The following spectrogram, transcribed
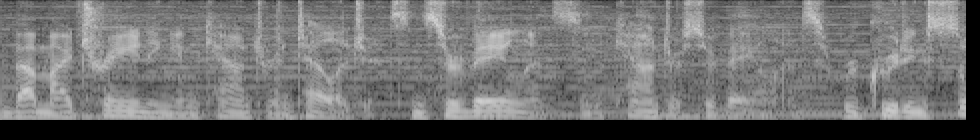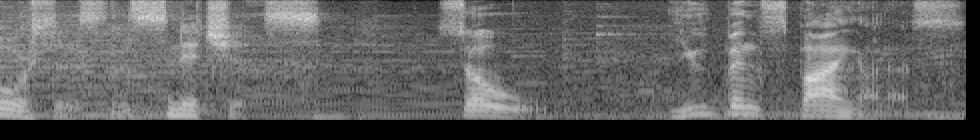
about my training in counterintelligence and surveillance and counter-surveillance, recruiting sources and snitches. So, you've been spying on us.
